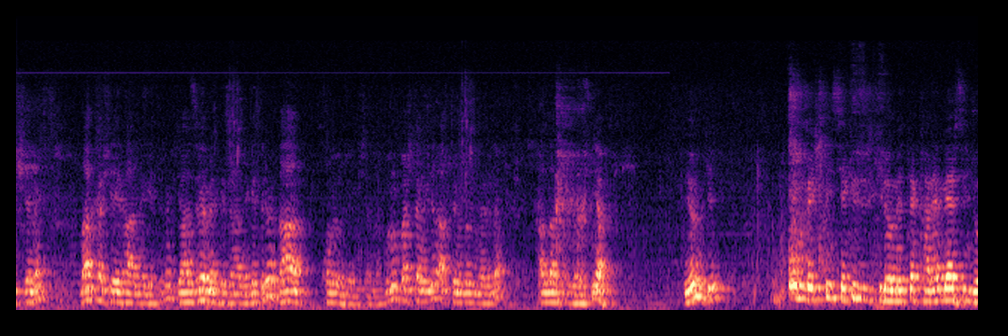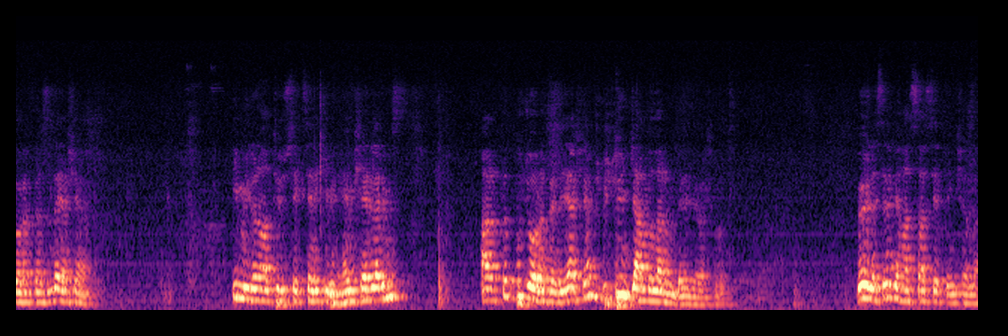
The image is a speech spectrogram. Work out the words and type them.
işlemek, marka şehir haline getirmek, cazibe merkezi haline getirmek daha kolay olacak inşallah. Bunun başlangıcını Akdeniz oyunlarıyla Allah'ın rızası yaptık. Diyorum ki 15.800 kilometre kare Mersin coğrafyasında yaşayan 1 milyon 682 bin hemşerilerimiz artı bu coğrafyada yaşayan bütün canlıların belediye başkanı. Böylesine bir hassasiyetle inşallah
